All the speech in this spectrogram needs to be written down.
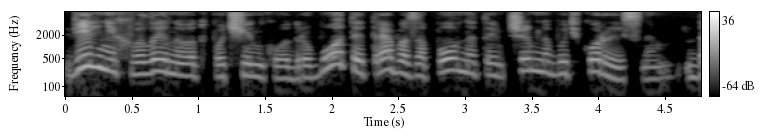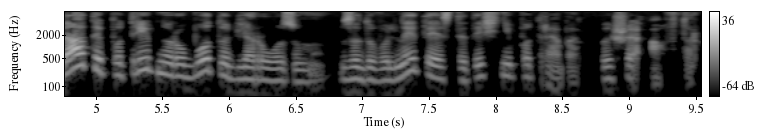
Вільні хвилини відпочинку від роботи треба заповнити чим-небудь корисним, дати потрібну роботу для розуму, задовольнити естетичні потреби, пише автор.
